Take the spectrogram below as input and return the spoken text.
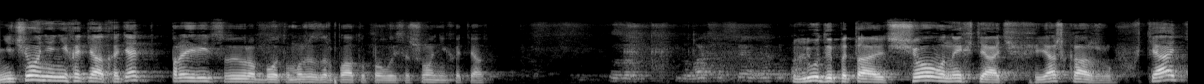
Ничего они не хотят. Хотят проявить свою работу, может зарплату повысить, что они хотят. Люди питають, що вони хотять. Я ж кажу, хотять,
